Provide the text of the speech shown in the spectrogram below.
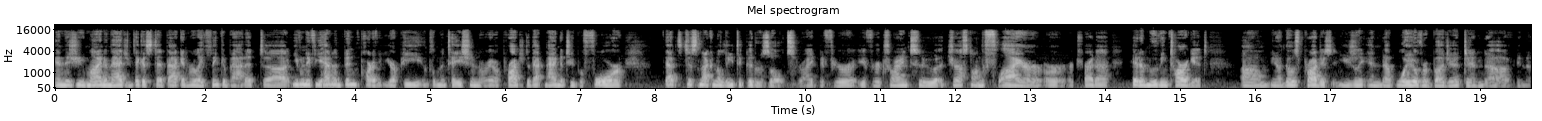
And as you might imagine, take a step back and really think about it. Uh, even if you haven't been part of an ERP implementation or a project of that magnitude before, that's just not going to lead to good results, right? If you're if you're trying to adjust on the fly or, or, or try to hit a moving target, um, you know those projects usually end up way over budget and uh, and,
